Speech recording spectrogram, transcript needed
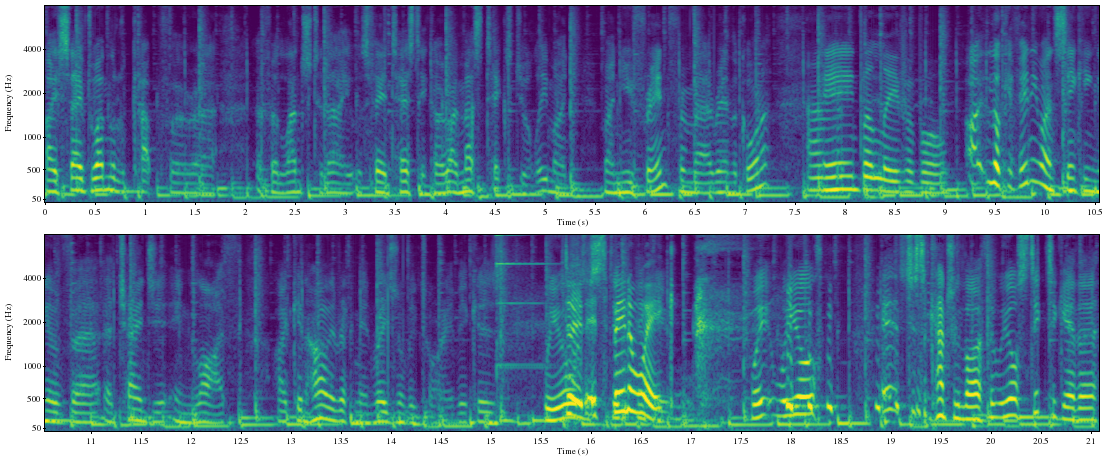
I saved one little cup for uh, for lunch today. It was fantastic. I, I must text Julie, my my new friend from uh, around the corner. And Unbelievable. I, look, if anyone's thinking of uh, a change in life, I can highly recommend regional Victoria because we all. Dude, it's been a week. We we all. it's just a country life that we all stick together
